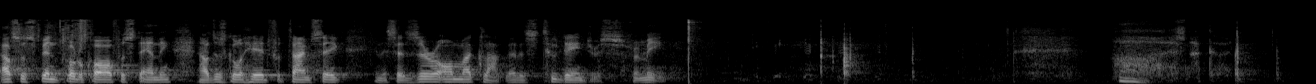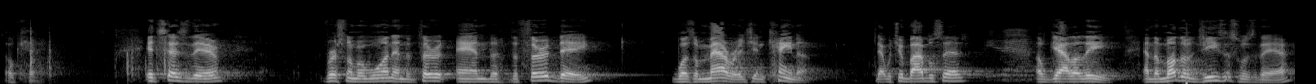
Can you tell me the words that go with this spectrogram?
I'll suspend protocol for standing. I'll just go ahead for time's sake. And it says zero on my clock. That is too dangerous for me. Oh, that's not good. Okay. It says there, verse number one, and the third, and the third day was a marriage in Cana. That what your Bible says? Amen. Of Galilee. And the mother of Jesus was there,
